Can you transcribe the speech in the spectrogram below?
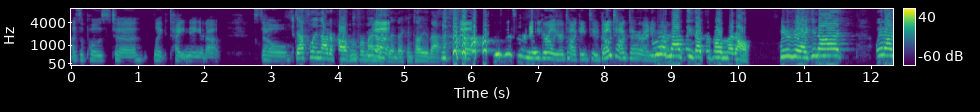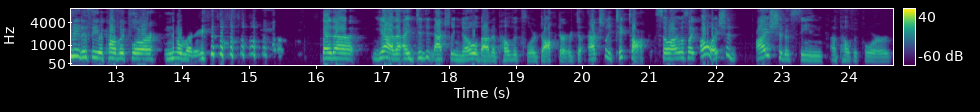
as opposed to like tightening it up so Definitely not a problem for my Yeah. husband. I can tell you that. yeah, who's this Renee girl you're talking to? Don't talk to her anymore. he would not think that's a problem at all. He would be like, you know what? We don't need to see a pelvic floor. Nobody. but uh, yeah, that I didn't actually know about a pelvic floor doctor. To actually TikTok. So I was like, oh, I should. I should have seen a pelvic floor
